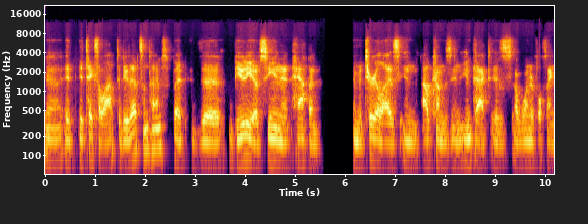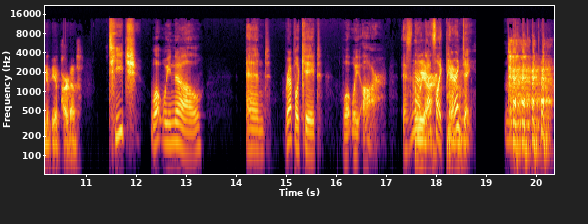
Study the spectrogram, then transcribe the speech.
uh, it, it takes a lot to do that sometimes, but the beauty of seeing it happen and materialize in outcomes and impact is a wonderful thing to be a part of. Teach what we know and replicate what we are. Isn't that that's like parenting? but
